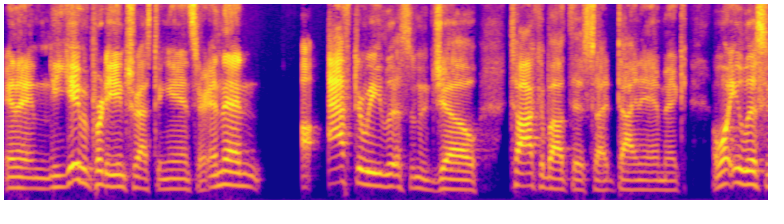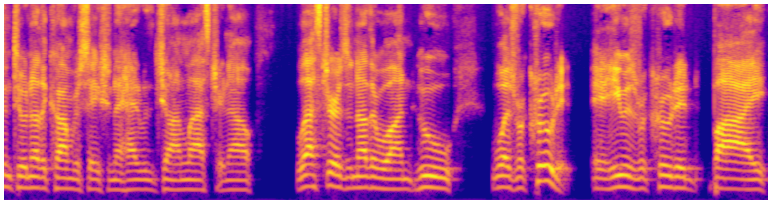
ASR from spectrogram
And then he gave a pretty interesting answer. And then uh, after we listen to Joe talk about this uh, dynamic, I want you to listen to another conversation I had with Jon Lester. Now, Lester is another one who was recruited. He was recruited by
